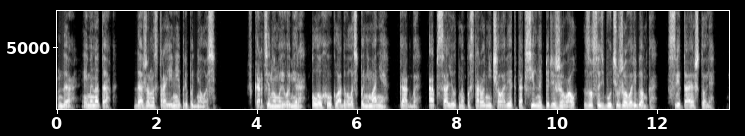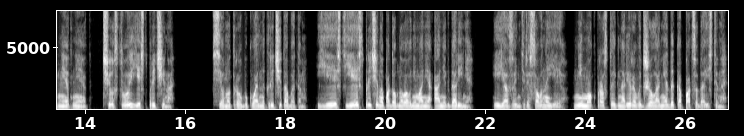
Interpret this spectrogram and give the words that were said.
Да, именно так. Даже настроение приподнялось. В картину моего мира плохо укладывалось понимание, как бы абсолютно посторонний человек так сильно переживал за судьбу чужого ребенка. Святая, что ли? Нет-нет, чувствую, есть причина. Все нутро буквально кричит об этом. Есть, есть причина подобного внимания Ани к Дарине. И я, заинтересованный ею, не мог просто игнорировать желание докопаться до истины.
